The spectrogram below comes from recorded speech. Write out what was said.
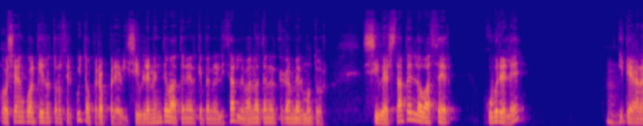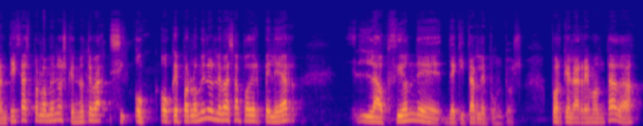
o sea en cualquier otro circuito, pero previsiblemente va a tener que penalizar, le van a tener que cambiar motor. Si Verstappen lo va a hacer, cúbrele Mm. y te garantizas por lo menos que no te va, si- o, o que por lo menos le vas a poder pelear la opción de, de quitarle puntos. Porque la remontada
